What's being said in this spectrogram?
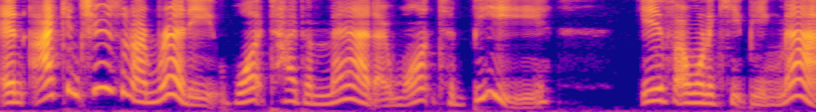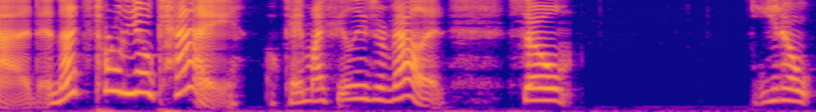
And i can choose when i'm ready what type of mad i want to be if i want to keep being mad and that's totally okay okay? My feelings are valid. So you know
